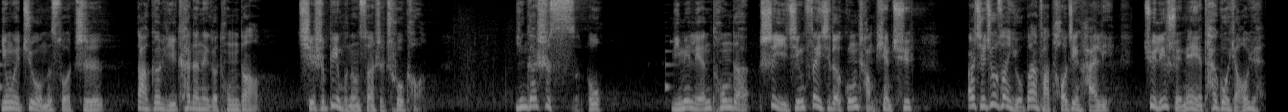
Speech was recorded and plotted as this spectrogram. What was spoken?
因为据我们所知，大哥离开的那个通道其实并不能算是出口，应该是死路，里面连通的是已经废弃的工厂片区，而且就算有办法逃进海里，距离水面也太过遥远，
